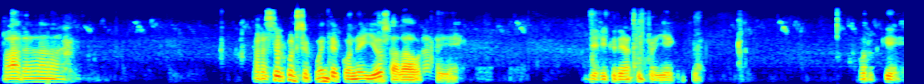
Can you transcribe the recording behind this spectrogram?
para, para ser consecuente con ellos a la hora de, de crear tu proyecto. Porque,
